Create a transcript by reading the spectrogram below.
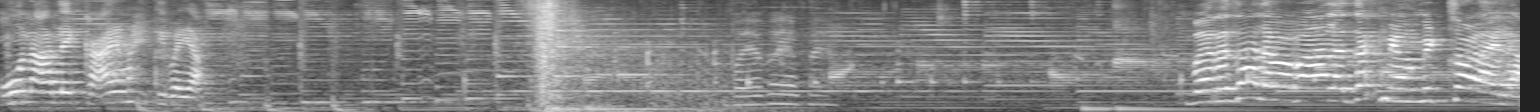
कोण आले काय माहिती बया? बया बया बया. बरं झालं बाबा आला जखम्यावर मीठ चोळायला.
